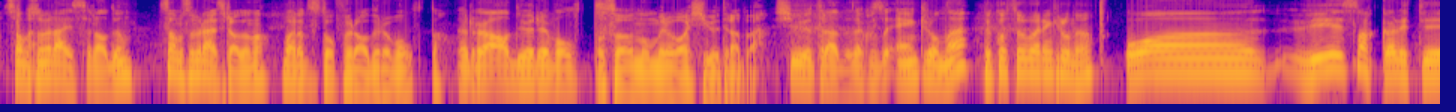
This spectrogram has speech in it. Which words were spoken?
samme som Reiseradioen. Samme som Reiseradioen, da. bare at det står for Radio Revolt. da. Radio Revolt. Og så nummeret var 2030. 2030. Det koster én krone. Det koster bare en krone, ja. Og vi snakka litt i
